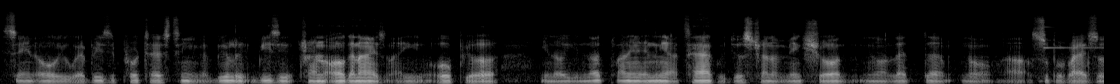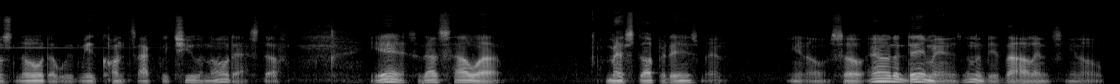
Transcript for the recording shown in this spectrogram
saying, "Oh, you were busy protesting, you were busy trying to organize," and I hope you're, you know, you're not planning any attack. We're just trying to make sure, you know, let the, you know, our supervisors know that we've made contact with you and all that stuff. Yeah. So that's how. Uh, messed up it is, man. You know, so end of the day, man, it's gonna be violence. You know,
